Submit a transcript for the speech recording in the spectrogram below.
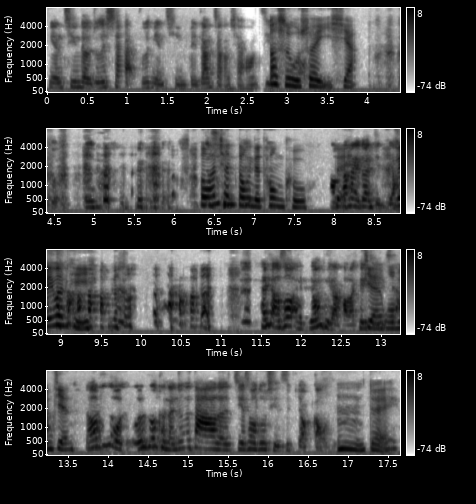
年轻的，就是下不是年轻，别这样讲起来好像自己二十五岁以下。对，我完全懂你的痛苦。好，把那一段剪掉，没问题。还想说，哎，不用剪了好了，可以剪我们剪。然后就是我，我是说，可能就是大家的接受度其实是比较高的。嗯，对，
